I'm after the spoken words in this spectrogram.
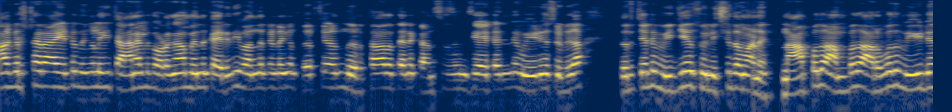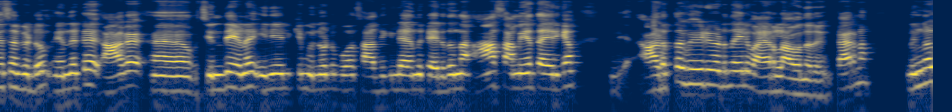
ആകൃഷ്ടരായിട്ട് നിങ്ങൾ ഈ ചാനൽ തുടങ്ങാമെന്ന് കരുതി വന്നിട്ടുണ്ടെങ്കിൽ തീർച്ചയായിട്ടും നിർത്താതെ തന്നെ കൺസിസ്റ്റൻസി ആയിട്ട് തന്നെ വീഡിയോസ് ഇടുക. തീർച്ചയായിട്ടും വിജയം സുനിശ്ചിതമാണ്. നാൽപ്പതും അമ്പതും അറുപതും വീഡിയോസ് ഒക്കെ ഇടും. എന്നിട്ട് ആകെ ചിന്തയാണ് ഇനി എനിക്ക് മുന്നോട്ട് പോകാൻ സാധിക്കില്ല എന്ന് കരുതുന്ന ആ സമയത്തായിരിക്കാം അടുത്ത വീഡിയോ ഇടുന്നതിൽ വൈറലാവുന്നത് കാരണം നിങ്ങൾ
